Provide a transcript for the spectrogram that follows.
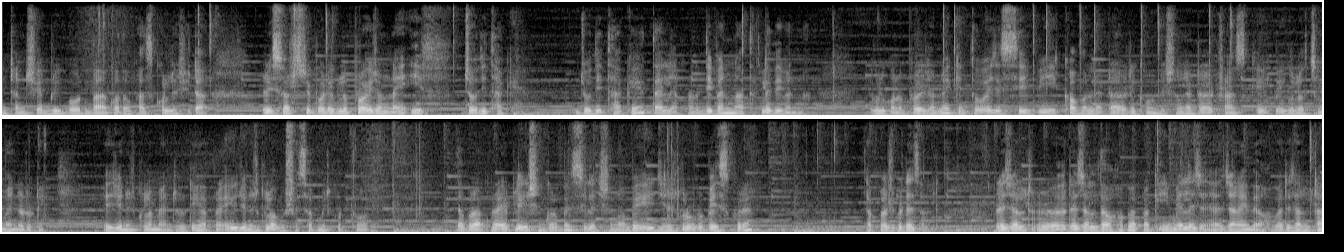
ইন্টার্নশিপ রিপোর্ট বা কত কাজ করলে সেটা রিসার্চ রিপোর্ট এগুলো প্রয়োজন নেই। ইফ যদি থাকে যদি থাকে, তাহলে আপনারা দিবেন, না থাকলে দিবেন না। এগুলো কোনো প্রয়োজন নেই, কিন্তু এই যে CV cover letter recommendation letter transcript এগুলো হচ্ছে ম্যান্ডেটরি এই জিনিসগুলো ম্যান্ডেটরি আপনার এই জিনিসগুলো অবশ্যই সাবমিট করতে হবে। তারপর আপনার অ্যাপ্লিকেশন করবে সিলেকশন হবে, এই জিনিসগুলোর উপর বেস করে, তারপর আসবে রেজাল্ট রেজাল্ট রেজাল্ট দেওয়া হবে, আপনাকে ইমেলে জানিয়ে দেওয়া হবে। রেজাল্টটা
